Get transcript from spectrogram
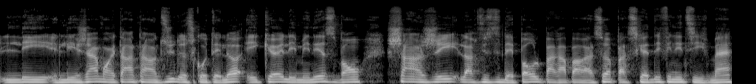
les, les, gens vont être entendus de ce côté-là et que les ministres vont changer leur fusil d'épaule par rapport à ça parce que définitivement,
